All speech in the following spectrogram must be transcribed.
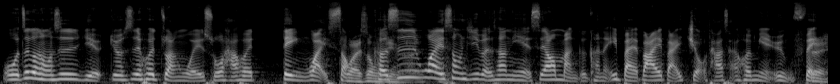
我这个同事也就是会转为说他会订外送，外送可是外送基本上你也是要满个可能一百八、一百九，他才会免运费。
